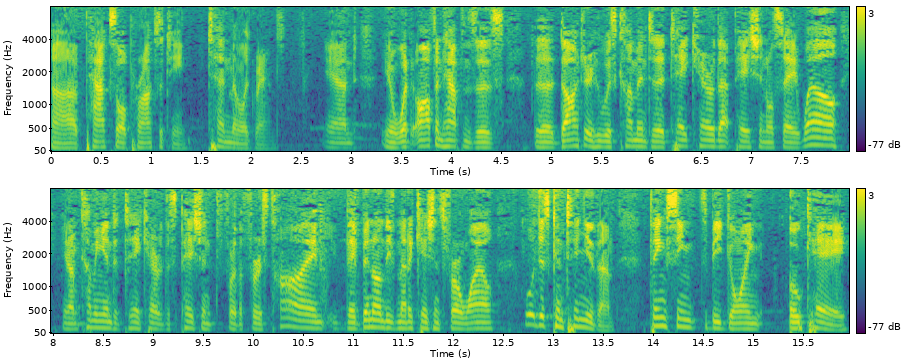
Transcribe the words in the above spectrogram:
uh, Paxil paroxetine, 10 milligrams. And you know what often happens is the doctor who has come in to take care of that patient will say, "Well, you know, I'm coming in to take care of this patient for the first time. They've been on these medications for a while. We'll just continue them." Things seem to be going okay.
